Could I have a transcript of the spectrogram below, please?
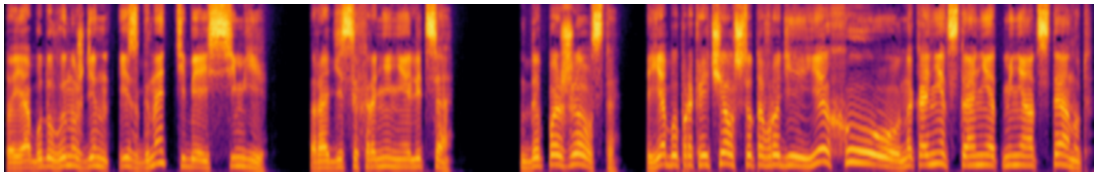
то я буду вынужден изгнать тебя из семьи ради сохранения лица. Да пожалуйста, я бы прокричал что-то вроде «Еху! Наконец-то они от меня отстанут!»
